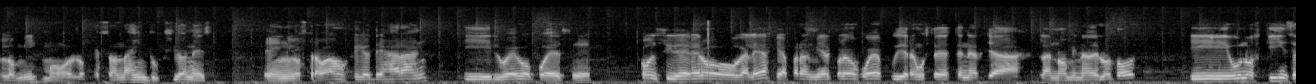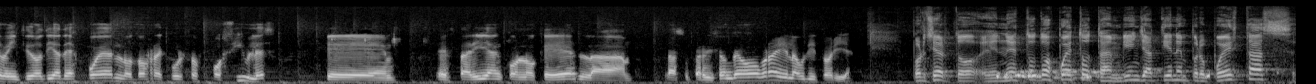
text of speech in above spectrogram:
lo mismo, lo que son las inducciones en los trabajos que ellos dejarán y luego pues eh, considero, Galeas, que ya para el miércoles o jueves pudieran ustedes tener ya la nómina de los dos y unos 15, 22 días después los dos recursos posibles que estarían con lo que es la, la supervisión de obra y la auditoría. Por cierto, en estos dos puestos también ya tienen propuestas,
